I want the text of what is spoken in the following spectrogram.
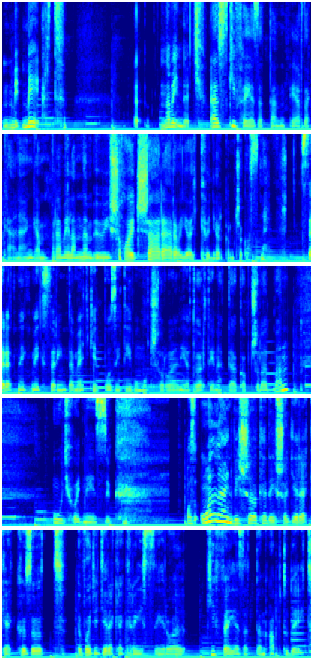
Mi- miért? Na mindegy, ez kifejezetten érdekelne engem. Remélem nem ő is hajt sárára, jaj, könyörgöm, csak azt ne. Szeretnék még szerintem egy-két pozitívumot sorolni a történettel kapcsolatban. Úgyhogy nézzük. Az online viselkedés a gyerekek között, vagy a gyerekek részéről kifejezetten up-to-date.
